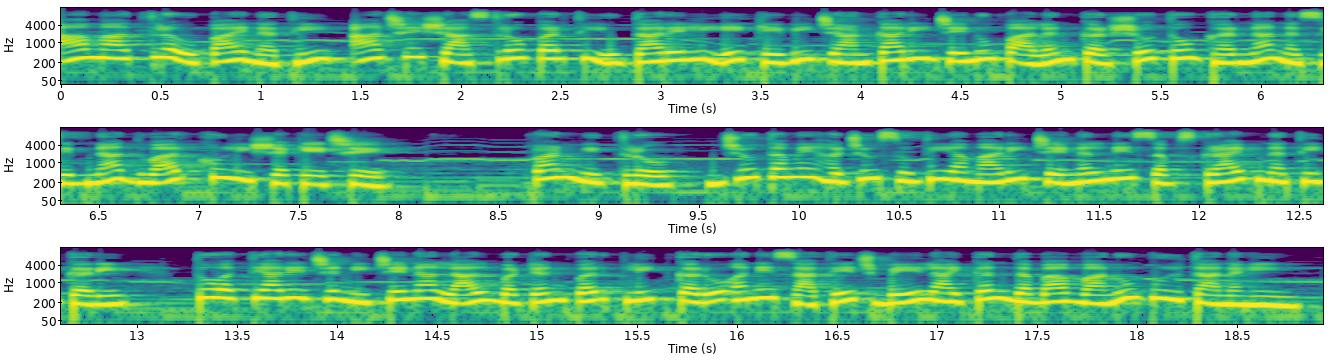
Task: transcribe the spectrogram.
આ માત્ર ઉપાય નથી, આ છે શાસ્ત્રો પરથી ઉતારેલી એક એવી જાણકારી જેનું પાલન કરશો તો ઘરના નસીબના દ્વાર ખુલી શકે છે. પણ મિત્રો, જો તમે હજુ સુધી અમારી ચેનલને સબસ્ક્રાઇબ નથી કરી, તો અત્યારે જ નીચેના લાલ બટન પર ક્લિક કરો અને સાથે જ બેલ આઇકન દબાવવાનું ભૂલતા નહીં.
